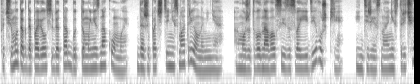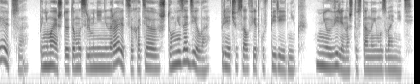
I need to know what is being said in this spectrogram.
Почему тогда повел себя так, будто мы не знакомы? Даже почти не смотрел на меня. А может, волновался из-за своей девушки? Интересно, они встречаются? Понимаю, что эта мысль мне не нравится, хотя что мне за дело? Прячу салфетку в передник. Не уверена, что стану ему звонить.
